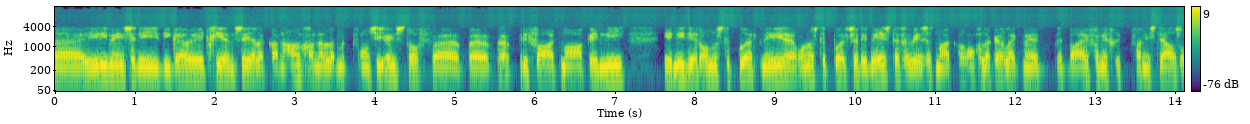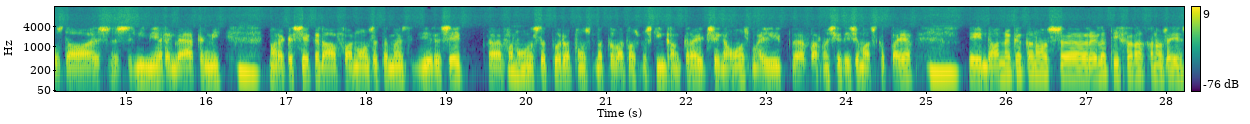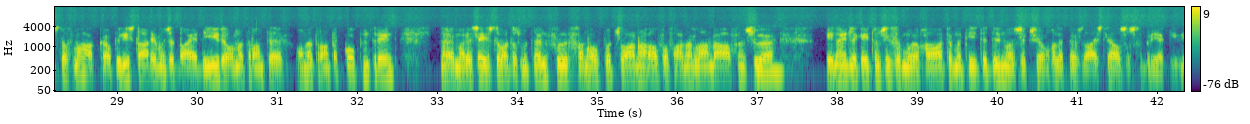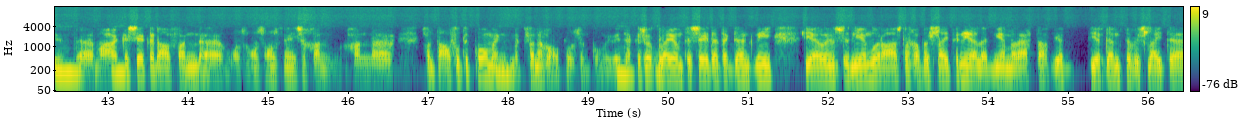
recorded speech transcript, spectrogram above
uh hierdie mense die die go ahead gee en sê hulle kan aangaan hulle moet vir ons die instof uh be, be, privaat maak en nie en nie deur onderste poort nie uh, onderste poort sou die beste gewees het maar ongelukkig lyk my dit baie van die goed van die stelsels daar is is nie meer in werking nie mm. maar ek is seker daarvan ons het ten minste die resep uh, van mm. ons support wat ons met wat ons miskien kan kry ek sê nou ons my uh, farmaseutiese maatskappye. Mm. en dan dink ek kan ons uh, relatief vinnig gaan ons eindstof maak. Op hierdie stadium is dit baie duur 100 rand 100 rand 'n kop omtrent. Uh, maar dit is eindstof wat ons moet invoer van of Botswana of of ander lande af en so. Mm en eintlik het ons die vermoë gehad om dit te doen was ek sê ongelukkig is daai stelsels gebreek jy weet. Mm. uh, maar ek is seker daarvan uh, ons ons ons mense gaan gaan uh, gaan tafel te kom en met vinnige oplossing kom jy weet. Ek is ook bly om te sê dat ek dink nie die ouens neem oorhaastige besluite nie. Hulle neem regtig deur deur dink te besluite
